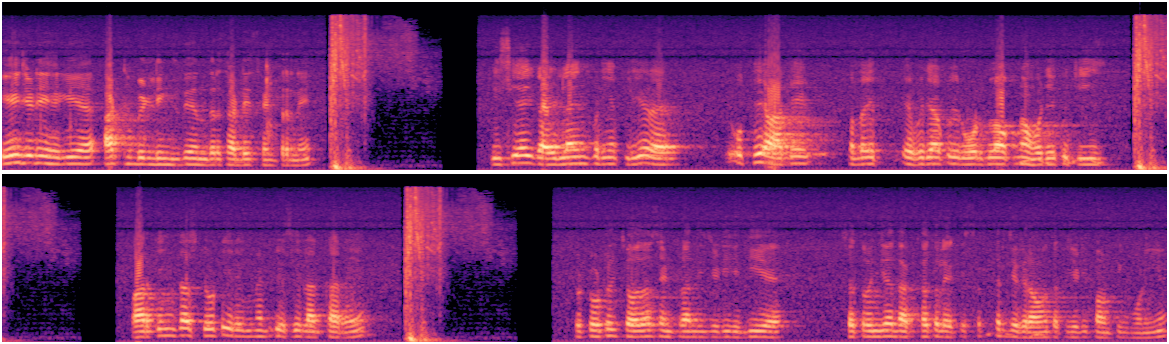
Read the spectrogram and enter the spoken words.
ਇਹ ਜਿਹੜੇ ਹੈਗੇ ਆ 8 ਬਿਲਡਿੰਗਸ ਦੇ ਅੰਦਰ ਸਾਡੇ ਸੈਂਟਰ ਨੇ। ਪੀਸੀਆਈ ਗਾਈਡਲਾਈਨਸ ਬੜੀਆਂ ਕਲੀਅਰ ਹੈ ਕਿ ਉੱਥੇ ਆ ਕੇ ਮਤਲਬ ਇਹੋ ਜਿਹਾ ਕੋਈ ਰੋਡ ਬਲੌਕ ਨਾ ਹੋ ਜਾਏ, ਕੋਈ ਚੀਜ਼। ਪਾਰਕਿੰਗ ਦਾ ਸਿਕਿਉਰਿਟੀ ਅਰੇਂਜਮੈਂਟ ਵੀ ਅਸੀਂ ਅਲੱਗ ਕਰ ਰਹੇ ਹਾਂ। ਸੋ ਟੋਟਲ 14 ਸੈਂਟਰਾਂ ਦੀ ਜਿਹੜੀ ਹੈਗੀ ਹੈ 57 ਦਾਖਾ ਤੋਂ ਲੈ ਕੇ 70 ਜਗਰਾਵਾਂ ਤੱਕ ਜਿਹੜੀ ਕਾਊਂਟਿੰਗ ਹੋਣੀ ਹੈ।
